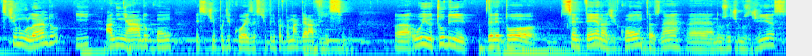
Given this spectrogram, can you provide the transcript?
estimulando e alinhado com esse tipo de coisa, esse tipo de problema gravíssimo. Uh, o YouTube deletou centenas de contas né, é, nos últimos dias,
